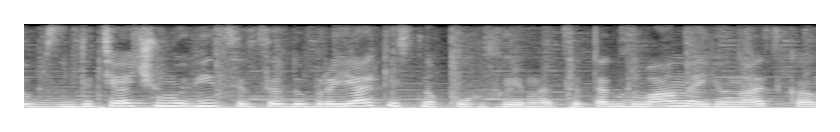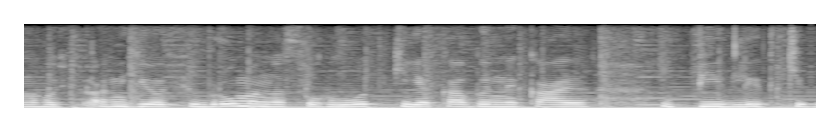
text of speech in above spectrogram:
В дитячому віці це доброякісна пухлина, це так звана юнацька ангіофіброма носоглотки, яка виникає у підлітків.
